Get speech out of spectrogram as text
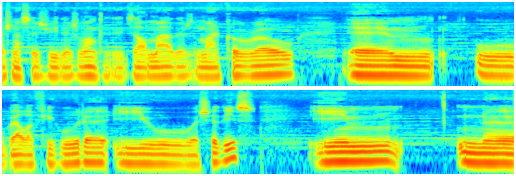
As Nossas Vidas Longas e Desalmadas, de Marco Rowe, eh, o Bela Figura e o Achadiço. E na,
